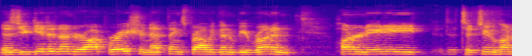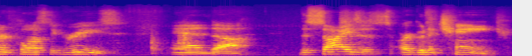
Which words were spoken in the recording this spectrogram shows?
As you get it under operation, that thing's probably going to be running 180 to 200 plus degrees. And uh, the sizes are going to change.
